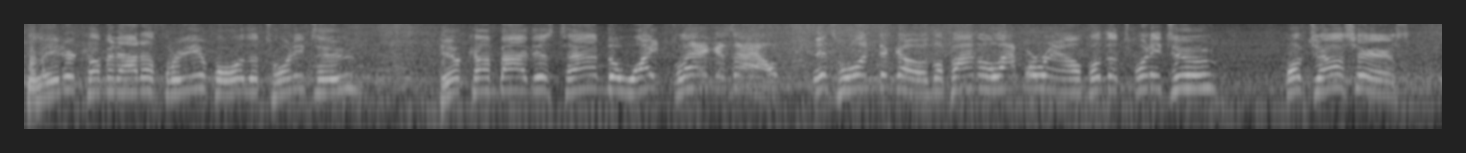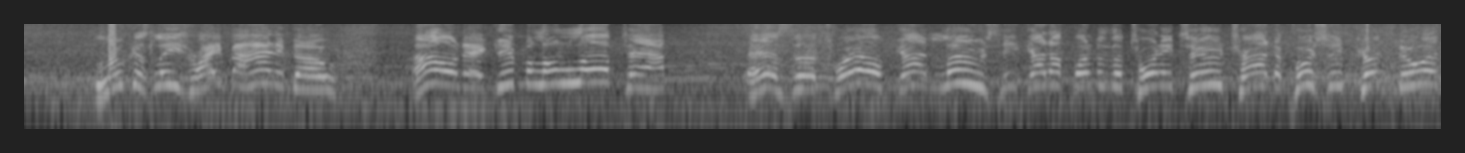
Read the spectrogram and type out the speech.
The leader coming out of three and four, the 22. He'll come by this time. The white flag is out. It's one to go. The final lap around for the 22 of Josh Harris. Lucas Lee's right behind him, though. Oh, they give him a little love tap. As the 12 got loose, he got up under the 22, tried to push him, couldn't do it.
